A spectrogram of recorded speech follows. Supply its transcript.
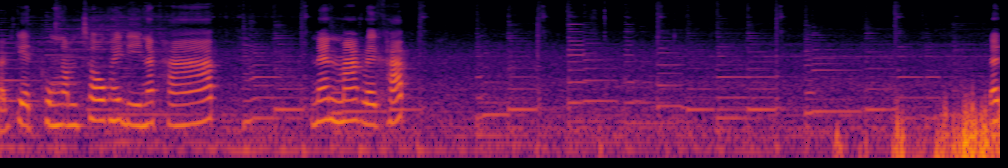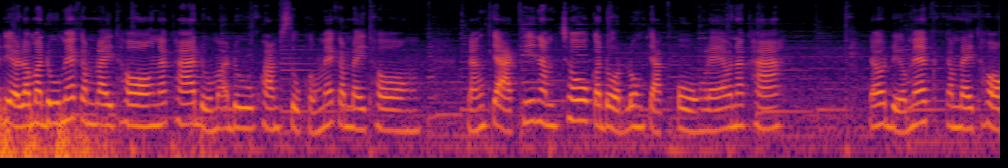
สังเกตพุงนำโชคให้ดีนะครับ แน่นมากเลยครับ แล้วเดี๋ยวเรามาดูแม่กำไรทองนะคะดูมาดูความสุขของแม่กำไรทอง หลังจากที่นำโชคกระโดดลงจากโอ่งแล้วนะคะแล้วเดี๋ยวแม่กำไรทอง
